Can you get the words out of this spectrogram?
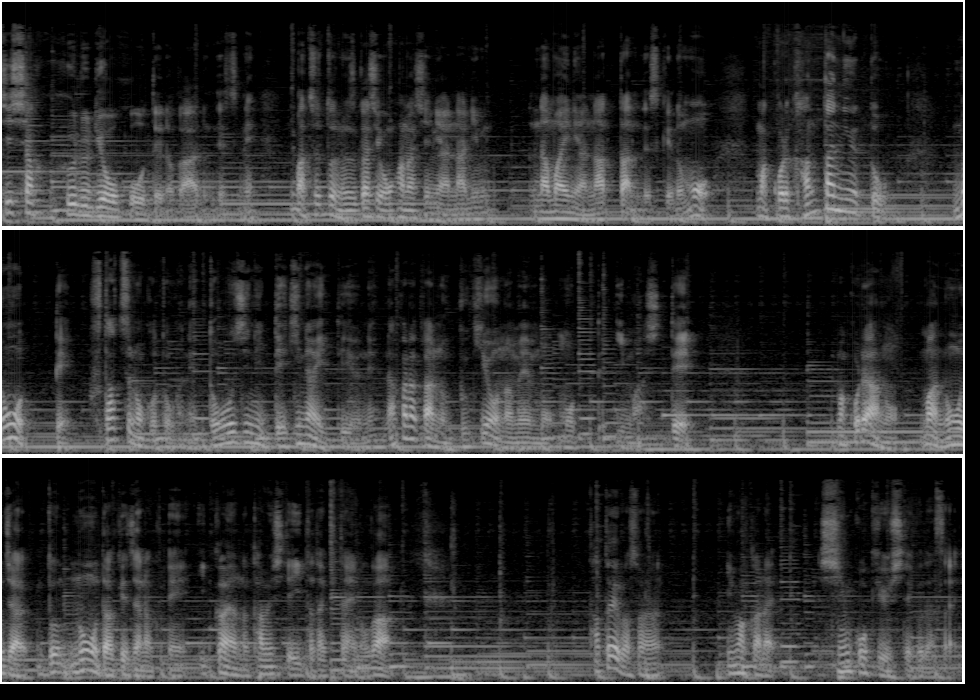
知シャッフル療法っていうのがあるんですね。まあちょっと難しいお話にはなり名前にはなったんですけどもまあこれ簡単に言うと脳って2つのことがね同時にできないっていうねなかなかあの不器用な面も持っていまして、まあ、これはあの、まあ、脳じゃ脳だけじゃなくて一回あの試していただきたいのが例えばその今から深呼吸してください。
